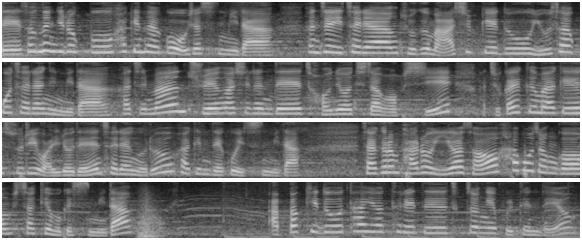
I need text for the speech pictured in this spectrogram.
네, 성능 기록부 확인하고 오셨습니다. 현재 이 차량 조금 아쉽게도 유사고 차량입니다. 하지만 주행하시는데 전혀 지장 없이 아주 깔끔하게 수리 완료된 차량으로 확인되고 있습니다. 자, 그럼 바로 이어서 하부 점검 시작해 보겠습니다. 앞바퀴도 타이어 트레드 측정해 볼 텐데요.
